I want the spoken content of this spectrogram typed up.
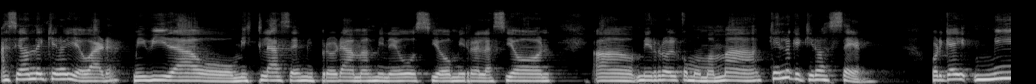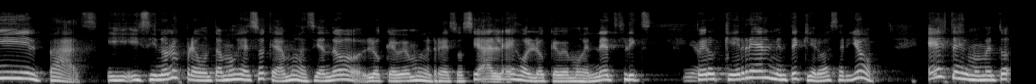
hacia dónde quiero llevar mi vida o mis clases, mis programas, mi negocio, mi relación, uh, mi rol como mamá. ¿Qué es lo que quiero hacer? Porque hay mil paths. Y, si no nos preguntamos eso, quedamos haciendo lo que vemos en redes sociales o lo que vemos en Netflix. Pero ¿qué realmente quiero hacer yo? Este es el momento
